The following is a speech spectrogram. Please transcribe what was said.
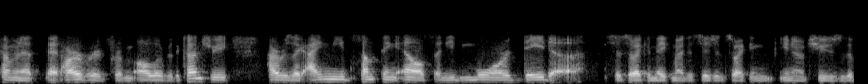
coming at, at Harvard from all over the country. Harvard's like, I need something else. I need more data so so I can make my decision, so I can you know choose the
